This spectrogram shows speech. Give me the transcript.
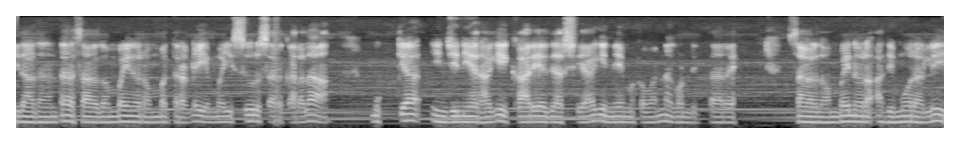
ಇದಾದ ನಂತರ ಸಾವಿರದ ಒಂಬೈನೂರ ಒಂಬತ್ತರಲ್ಲಿ ಮೈಸೂರು ಸರ್ಕಾರದ ಮುಖ್ಯ ಇಂಜಿನಿಯರ್ ಆಗಿ ಕಾರ್ಯದರ್ಶಿಯಾಗಿ ನೇಮಕವನ್ನುಗೊಂಡಿದ್ದಾರೆ ಸಾವಿರದ ಒಂಬೈನೂರ ಹದಿಮೂರರಲ್ಲಿ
